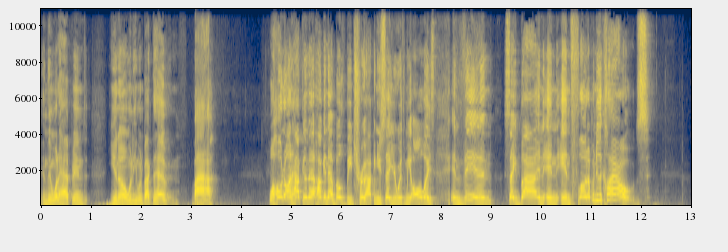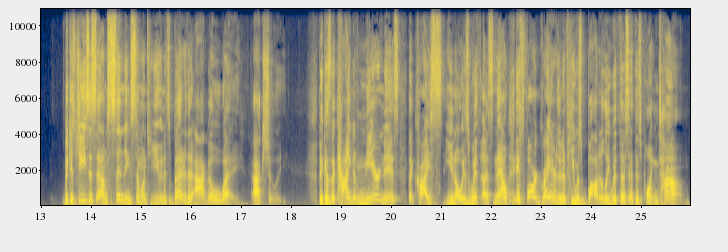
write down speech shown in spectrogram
And then what happened, you know, when He went back to heaven? Bye. Well, hold on. How can that, how can that both be true? How can you say you're with me always and then say bye and, and, and float up into the clouds? Because Jesus said, I'm sending someone to you, and it's better that I go away, actually. Because the kind of nearness that Christ, you know, is with us now is far greater than if he was bodily with us at this point in time.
